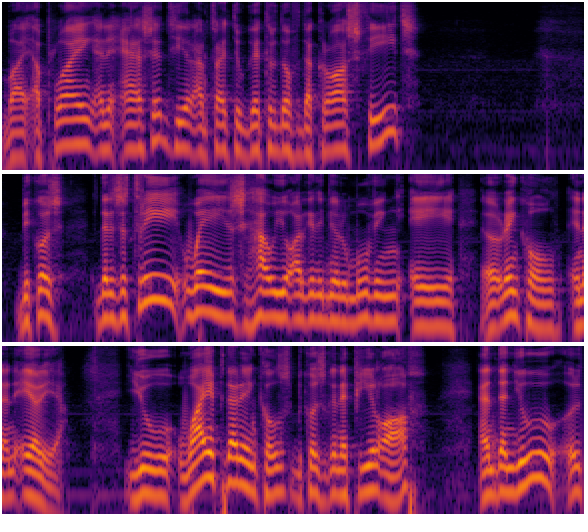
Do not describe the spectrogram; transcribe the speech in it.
by applying an acid. Here I'm trying to get rid of the cross feet because there is three ways how you are going to be removing a, a wrinkle in an area. You wipe the wrinkles because it's going to peel off and then you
